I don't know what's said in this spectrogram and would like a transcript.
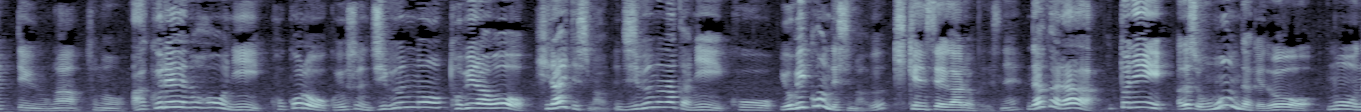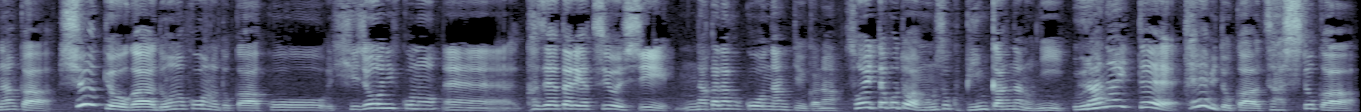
いっていうのがその悪霊の方に心をこう要するに自分の扉を開いてしまう。自分の中にこう呼び込んでしまう。危険性があるわけですね。だから本当に私思うんだけどもうなんか宗教がどうのこうのとかこう非常にこの、えー、風当たりが強いしなかなかこうなんていうかなそういったことはものすごく敏感なのに占いってテレビとか雑誌とか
